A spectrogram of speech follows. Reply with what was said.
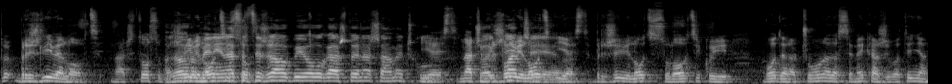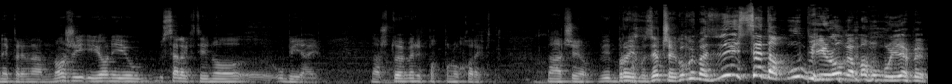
br- brižljive lovce. Znači, to su brižljivi dobro, meni je lovci. na su- srce žao bio ovoga što je naš Amečku. Jeste. Znači, Čovjek brižljivi plače, lovci, evo. jeste. Brižljivi lovci su lovci koji vode računa da se neka životinja ne prenamnoži i oni ju selektivno uh, ubijaju. Znači, to je meni potpuno korektno. Znači, evo, vi brojimo zeče, koliko ima? Ni sedam, ubij noga, mamu mu jebem.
